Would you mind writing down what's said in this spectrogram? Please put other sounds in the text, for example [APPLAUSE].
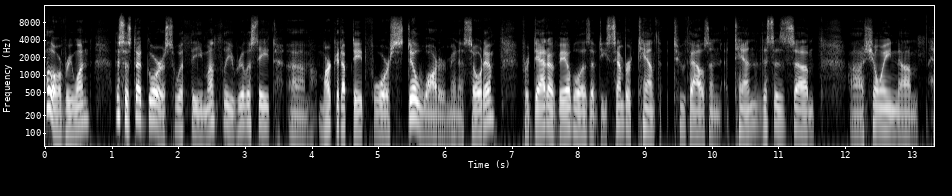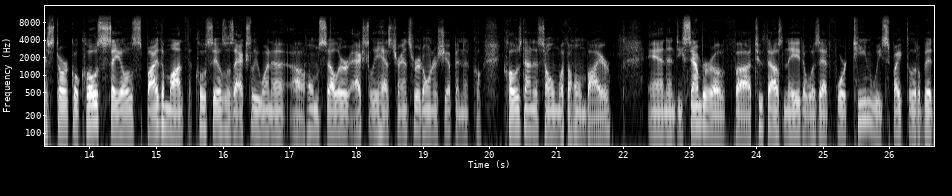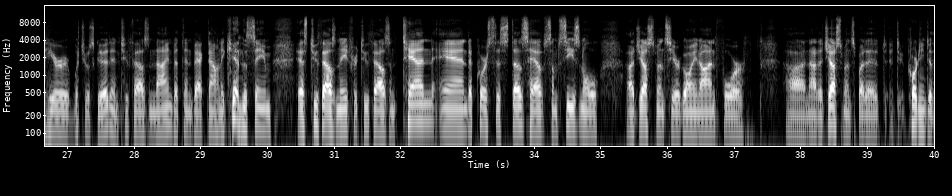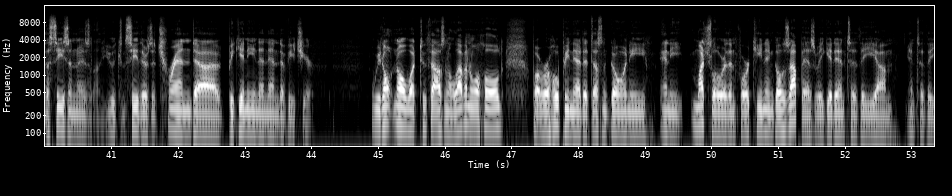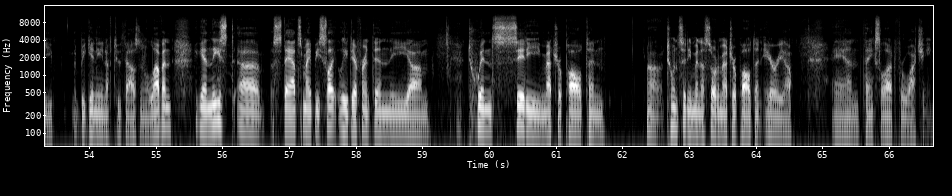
Hello, everyone. This is Doug Goerss with the monthly real estate um, market update for Stillwater, Minnesota, for data available as of December 10th, 2010. This is um, uh, showing um, historical closed sales by the month. Closed sales is actually when a, a home seller actually has transferred ownership and cl closed on his home with a home buyer. And in December of uh, 2008, it was at 14. We spiked a little bit here, which was good in 2009, but then back down [LAUGHS] again the same same as 2008 for 2010. And of course, this does have some seasonal adjustments here going on for. Uh, not adjustments, but it, according to the season, as you can see, there's a trend uh, beginning and end of each year. We don't know what 2011 will hold, but we're hoping that it doesn't go any any much lower than 14 and goes up as we get into the um, into the the beginning of 2011. Again, these uh, stats might be slightly different than the um, Twin City metropolitan, uh, Twin City, Minnesota metropolitan area. And thanks a lot for watching.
